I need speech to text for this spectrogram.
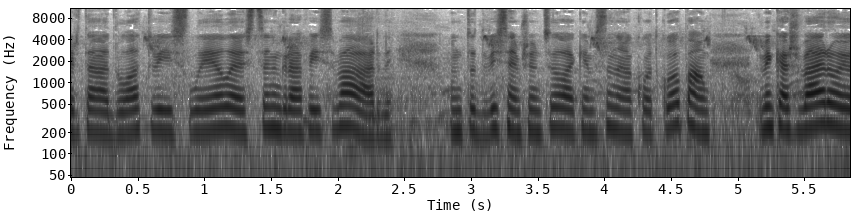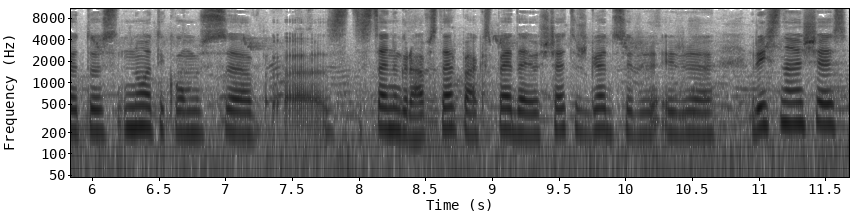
ir tādi Latvijas lielie scenogrāfijas vārdi. Un tad visiem šiem cilvēkiem sanākot kopā un vienkārši vērojot tos notikumus scenogrāfu starpā, kas pēdējos četrus gadus ir, ir risinājušies.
